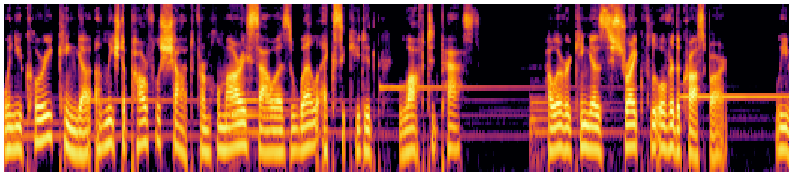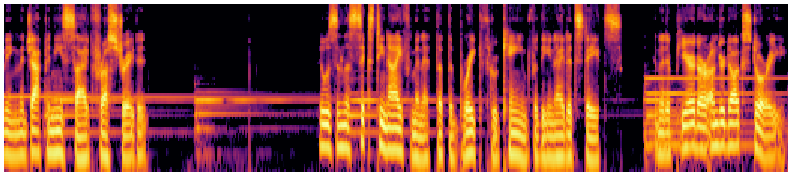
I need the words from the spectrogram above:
when Yukari Kinga unleashed a powerful shot from Homare Sawa's well executed lofted pass. However, Kinga's strike flew over the crossbar, leaving the Japanese side frustrated. It was in the 69th minute that the breakthrough came for the United States, and it appeared our underdog story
